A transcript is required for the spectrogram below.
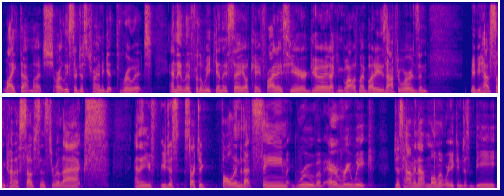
like that much, or at least they're just trying to get through it. And they live for the weekend. They say, okay, Friday's here, good. I can go out with my buddies afterwards and maybe have some kind of substance to relax. And then you, you just start to fall into that same groove of every week, just having that moment where you can just be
